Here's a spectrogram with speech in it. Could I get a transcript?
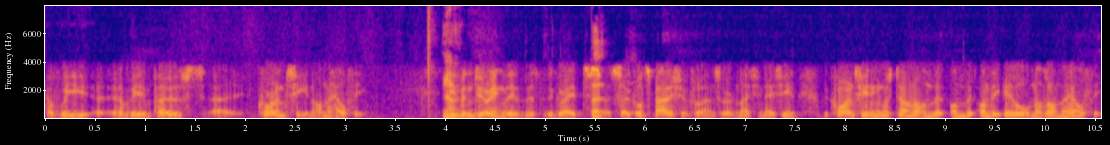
have we uh, have we imposed uh, quarantine on the healthy. No. Even during the, the, the great But- uh, so-called Spanish influenza of 1918, the quarantining was done on the on the on the ill, not on the healthy.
